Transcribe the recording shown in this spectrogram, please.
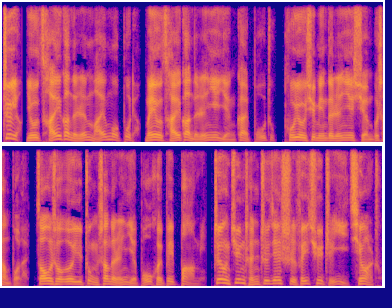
这样有才干的人。埋没不了，没有才干的人也掩盖不住，徒有虚名的人也选不上不来，遭受恶意重伤的人也不会被罢免，这样君臣之间是非曲直一清二楚，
